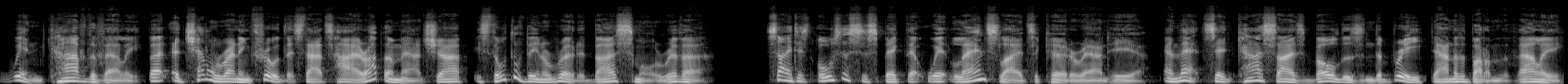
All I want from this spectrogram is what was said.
Wind carved the valley, but a channel running through it that starts higher up on Mount Sharp is thought to have been eroded by a small river. Scientists also suspect that wet landslides occurred around here, and that sent car sized boulders and debris down to the bottom of the valley.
